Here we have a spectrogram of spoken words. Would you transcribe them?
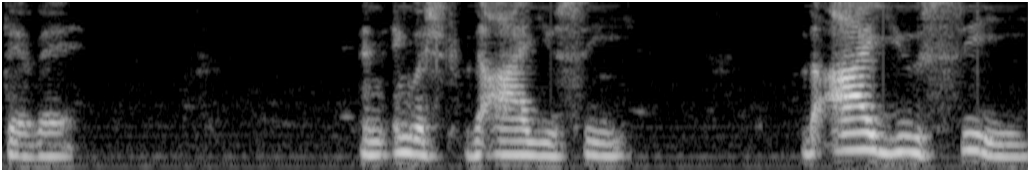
te ve in English, the see. The see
